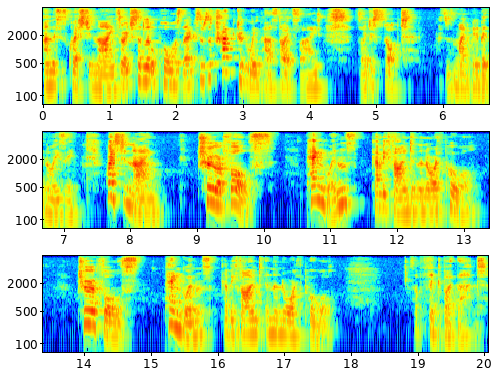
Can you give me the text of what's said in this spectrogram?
And this is question nine. So I just had a little pause there because there was a tractor going past outside. So I just stopped because it might have been a bit noisy. Question nine, true or false? Penguins can be found in the North Pole. True or false? Penguins can be found in the North Pole. So think about that.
